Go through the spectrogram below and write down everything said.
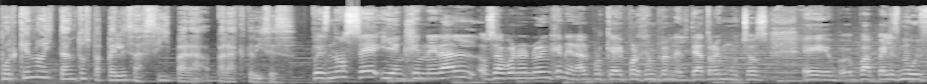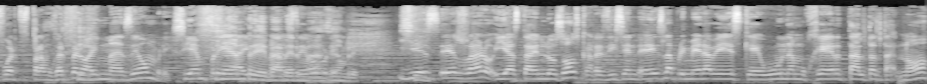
por qué no hay tantos papeles así para, para actrices? Pues no sé, y en general, o sea, bueno, no en general, porque hay, por ejemplo, en el teatro hay muchos eh, papeles muy fuertes para mujer, pero hay más de hombre. Siempre, Siempre hay va a haber más de hombre. Y Sí. es, es raro, y hasta en los Oscars dicen, es la primera vez que una mujer tal, tal, tal, ¿no?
